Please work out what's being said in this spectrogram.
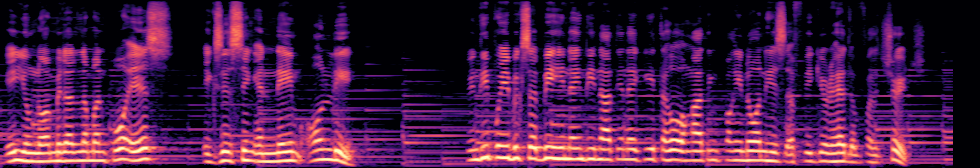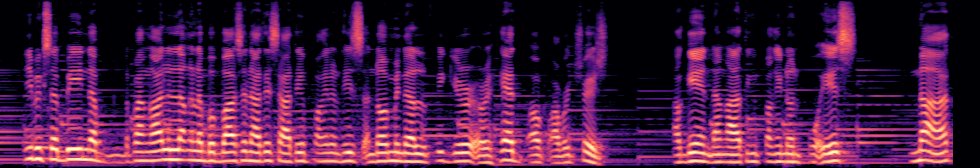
Okay, yung nominal naman po is existing in name only. Hindi po ibig sabihin na hindi natin nakikita ho ang ating Panginoon, He is a figurehead of the church. Ibig sabihin na na pangalan lang ang nababasa natin sa ating Panginoon, He is a nominal figure or head of our church. Again, ang ating Panginoon po is not,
